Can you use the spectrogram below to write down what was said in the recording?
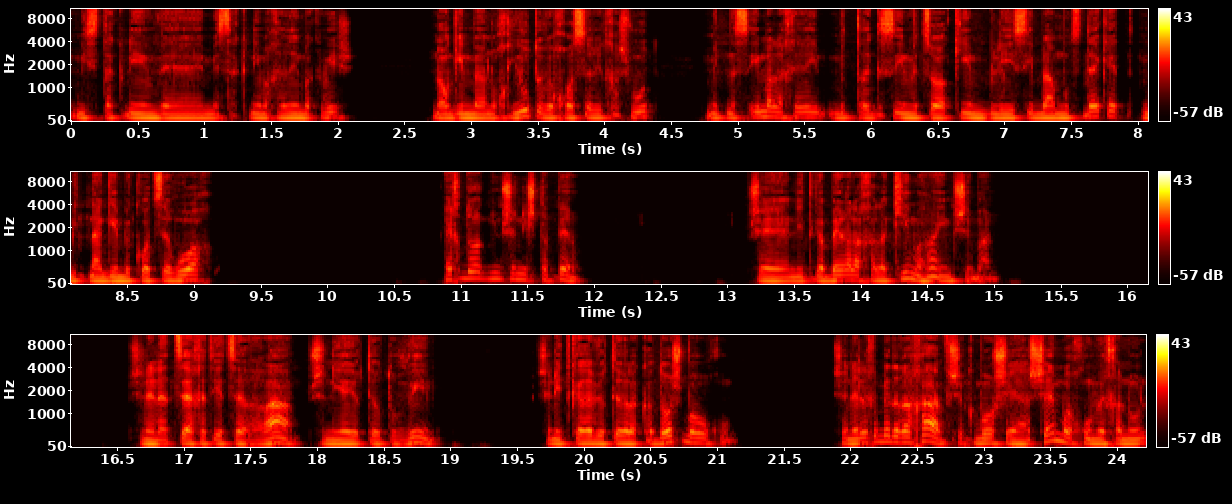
מסתכלים ומסכנים אחרים בכביש, נוהגים באנוכיות ובחוסר התחשבות, מתנשאים על אחרים, מתרגסים וצועקים בלי סיבה מוצדקת, מתנהגים בקוצר רוח. איך דואגים שנשתפר? שנתגבר על החלקים הרעים שבנו? שננצח את יצר הרע, שנהיה יותר טובים, שנתקרב יותר לקדוש ברוך הוא, שנלך בדרכיו, שכמו שהשם רחום וחנון,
